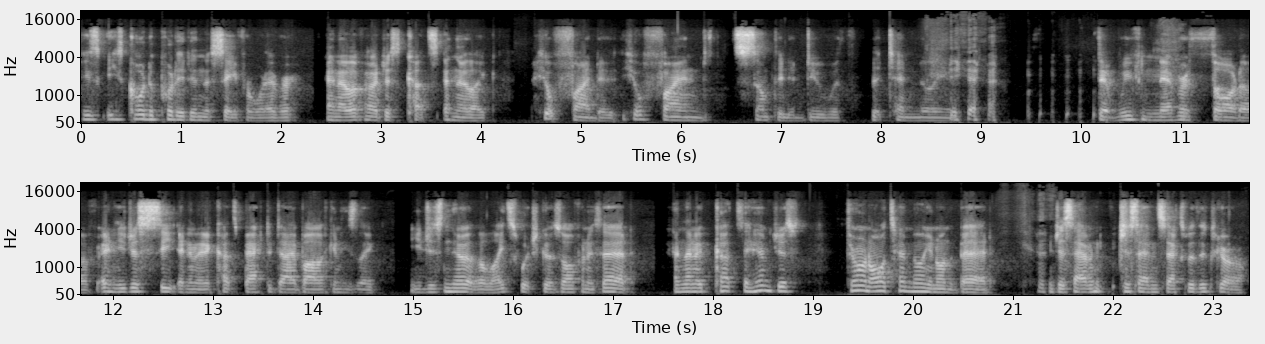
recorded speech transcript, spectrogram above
he's he's going to put it in the safe or whatever, and I love how it just cuts, and they're like, he'll find it, he'll find something to do with the ten million Yeah. that we've never thought of, and you just see, it. and then it cuts back to Diabolik, and he's like, you just know the light switch goes off in his head, and then it cuts to him just throwing all ten million on the bed. and Just having just having sex with his girl,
